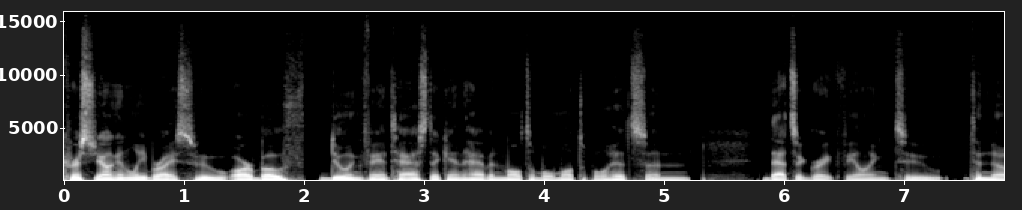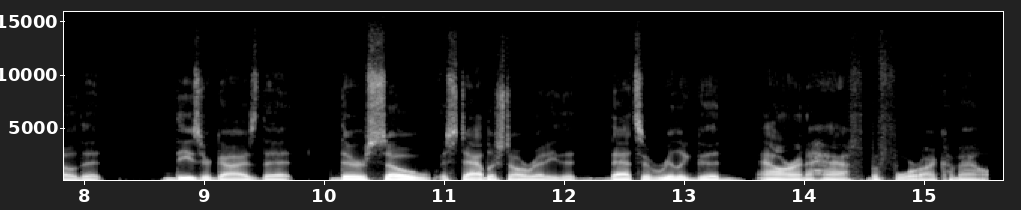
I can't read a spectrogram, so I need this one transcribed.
Chris Young and Lee Brice, who are both doing fantastic and having multiple multiple hits, and that's a great feeling to to know that these are guys that they're so established already that that's a really good hour and a half before I come out.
